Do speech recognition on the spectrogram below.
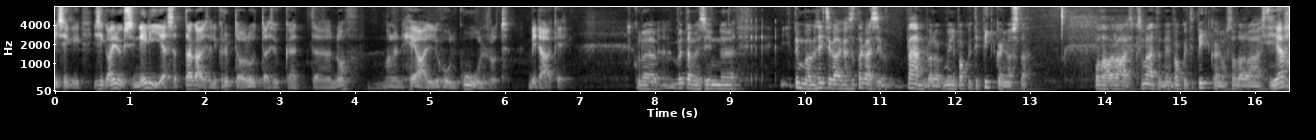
isegi, isegi ainuüksi neli aastat tagasi oli krüptovaluuta sihuke, et äh, noh, ma olen heal juhul kuulnud midagi. kuule, võtame siin, äh, tõmbame seitse-kaheksa aastat tagasi vähem võib-olla, kui meile pakuti Bitcoini osta odava raha eest, kas mäletad, meil pakuti Bitcoini osta odava raha eest? jah,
